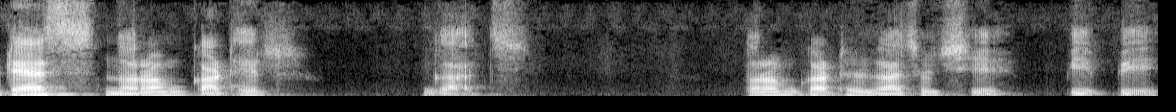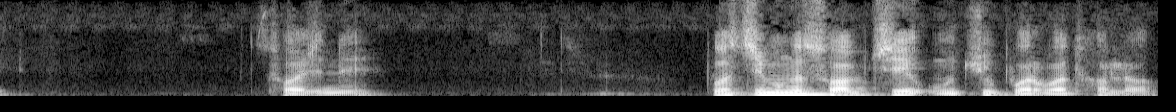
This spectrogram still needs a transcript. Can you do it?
ড্যাশ নরম কাঠের গাছ। নরম কাঠের গাছ হচ্ছে পেঁপে, সজনে পশ্চিমবঙ্গের সবচেয়ে উঁচু পর্বত হলো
